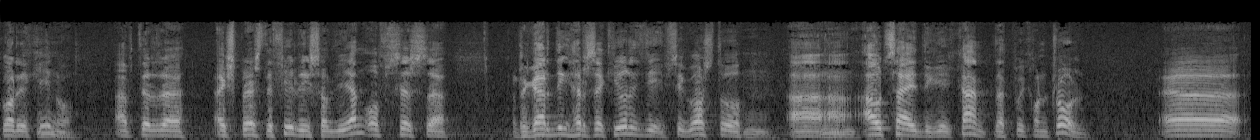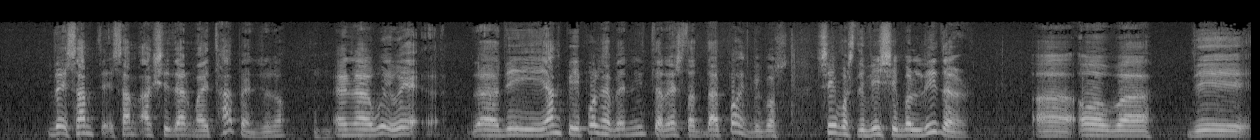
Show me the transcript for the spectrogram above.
Cory Aquino, after uh, I expressed the feelings of the young officers uh, regarding her security, if she goes to uh, uh, outside the camp that we controlled, uh, there some some accident might happen, you know, and uh, we, we the, the young people have an interest at that point because she was the visible leader uh, of uh, the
